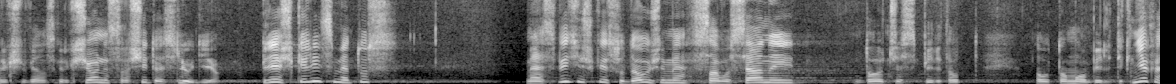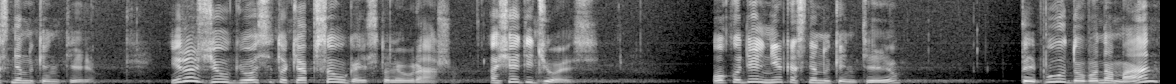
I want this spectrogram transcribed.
Krikš, vienas krikščionis rašytojas liudijo. Prieš kelis metus mes visiškai sudaužėme savo senai Dodge Spirit automobilį. Tik niekas nenukentėjo. Ir aš džiaugiuosi tokia apsauga, jis toliau rašo. Aš ją didžiuojuosi. O kodėl niekas nenukentėjo? Tai buvo dovana man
